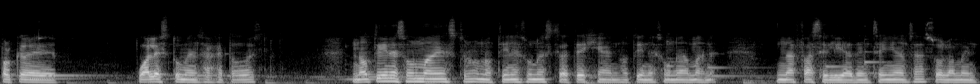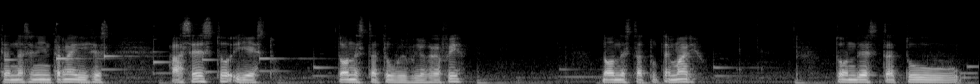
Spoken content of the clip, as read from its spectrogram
Porque, ¿cuál es tu mensaje todo esto? No tienes un maestro, no tienes una estrategia, no tienes una, una facilidad de enseñanza, solamente andas en internet y dices, haz esto y esto. ¿Dónde está tu bibliografía? ¿Dónde está tu temario? ¿Dónde está tu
